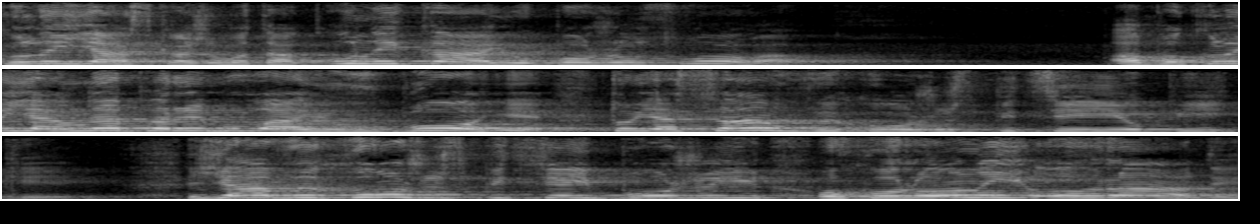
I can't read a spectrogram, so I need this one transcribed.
коли я, скажімо так, уникаю Божого Слова, або коли я не перебуваю в Богі, то я сам виходжу з-під цієї опіки. Я виходжу з-під цієї Божої охорони і огради.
